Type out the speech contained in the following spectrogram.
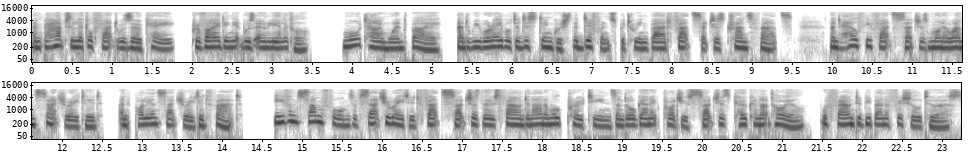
and perhaps a little fat was okay, providing it was only a little. More time went by, and we were able to distinguish the difference between bad fats such as trans fats, and healthy fats such as monounsaturated and polyunsaturated fat. Even some forms of saturated fats such as those found in animal proteins and organic produce such as coconut oil, were found to be beneficial to us.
